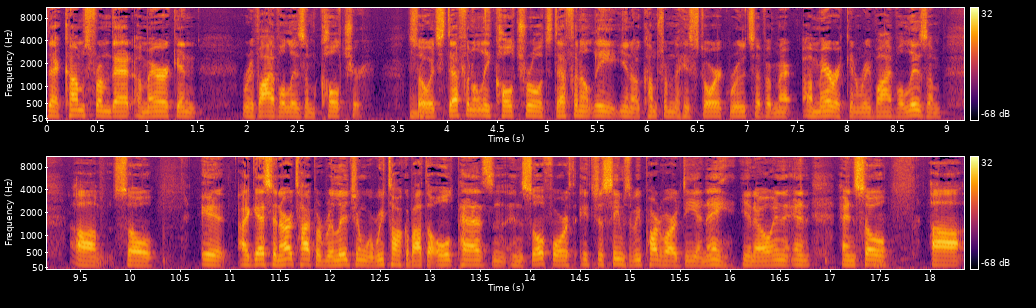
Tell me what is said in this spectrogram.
that comes from that American revivalism culture. Mm-hmm. So it's definitely cultural. It's definitely you know comes from the historic roots of Amer- American revivalism. Um, so. It, I guess in our type of religion where we talk about the old paths and, and, so forth, it just seems to be part of our DNA, you know. And and and so mm-hmm. uh,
